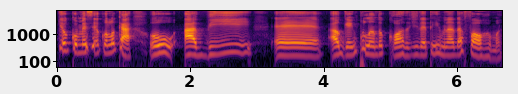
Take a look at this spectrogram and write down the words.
que eu comecei a colocar. Ou a ah, vi é, alguém pulando corda de determinada forma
